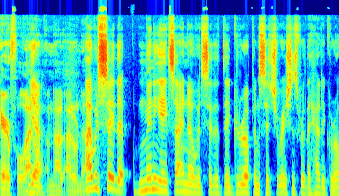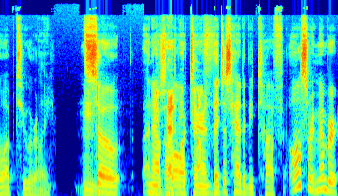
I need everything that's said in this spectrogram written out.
careful. I Yeah. don't, I'm not, I don't know. I would say that many eights I know would say that they grew up in situations where they had to grow up too early. So an Hmm. just had alcoholic tough. parent, they just had to be tough. Also remember,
